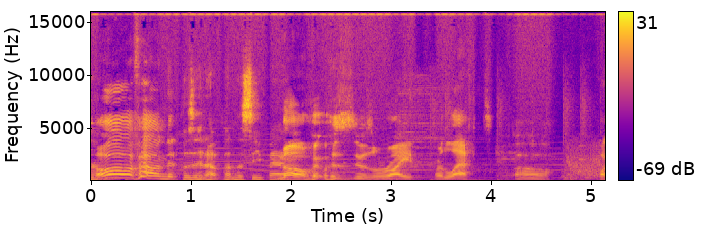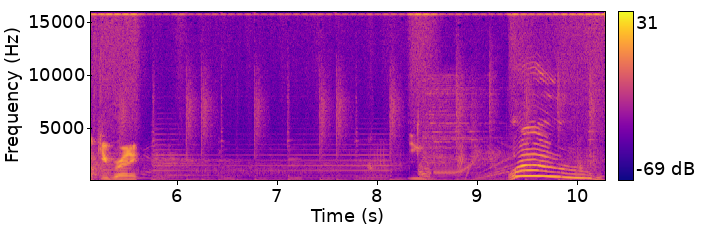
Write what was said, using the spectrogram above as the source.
Oh, I found it! Was it up on the C-pad? No, it was it was right or left. Oh. Fuck you, Granny. You. Woo!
